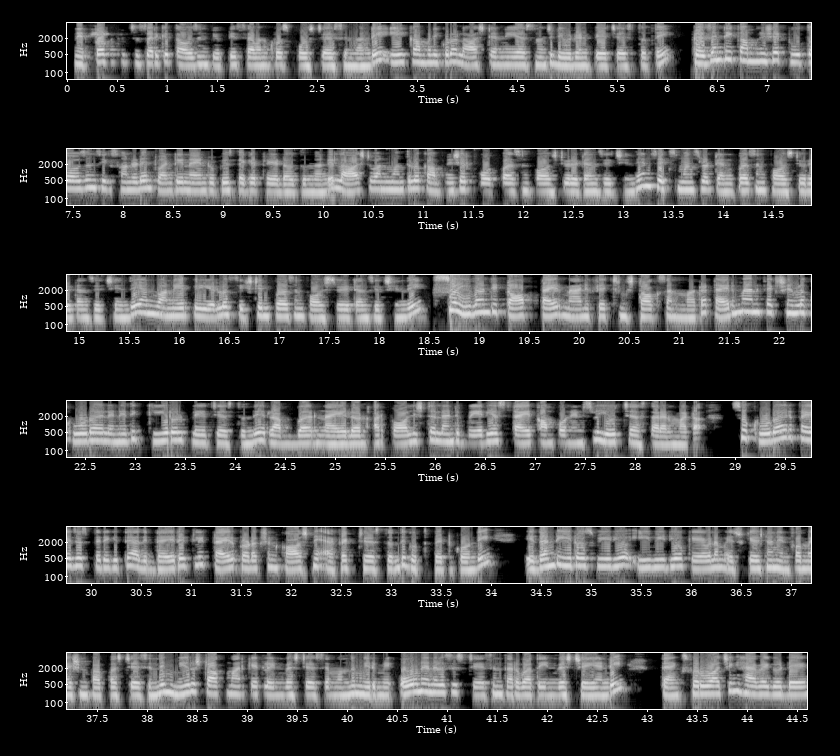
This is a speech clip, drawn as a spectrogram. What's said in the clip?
నెట్ ప్రాఫిట్ వచ్చేసరికి thousand fifty seven crores post చేసిందండి. ఈ కంపెనీ కూడా లాస్ట్ టెన్ ఇయర్స్ నుంచి డివిడెండ్ పే చేస్తుంది. ప్రెసెంట్ ఈ company share two thousand six hundred and twenty nine rupees దగ్గర ట్రేడ్ అవుతుందండి. లాస్ట్ వన్ మంత్లో company share four percent positive returns ఇచ్చింది. అండ్ సిక్స్ మంత్స్లో టెన్ పర్సెంట్ పాజిటివ్ రిటర్న్స్ ఇచ్చింది. And one year పీరియడ్లో sixteen percent positive returns ఇచ్చింది. So ఇవంటి top tyre manufacturing stocks అన్నమాట. టైర్ మ్యానుఫ్యాక్చరింగ్లో క్రూడ్ ఆయిల్ అనేది కీ రోల్ ప్లే చేస్తుంది. రబ్బర్ నైలాన్ ఆర్ పాలిస్టర్ లాంటి వేరియస్ టైర్ కాంపోనెంట్స్లో యూజ్ చేస్తారనమాట సో క్రూడ్ ఆయిల్ ప్రైజెస్ పెరిగితే అది డైరెక్ట్లీ టైర్ ప్రొడక్షన్ కాస్ట్ని ఎఫెక్ట్ చేస్తుంది. గుర్తుపెట్టుకోండి. ఇదండి ఈ రోజు వీడియో. ఈ వీడియో కేవలం ఎడ్యుకేషనల్ ఇన్ఫర్మేషన్ పర్పస్ చేసింది. మీరు స్టాక్ మార్కెట్లో ఇన్వెస్ట్ చేసే ముందు మీరు మీ ఓన్ అనాలిసిస్ చేసిన తర్వాత ఇన్వెస్ట్ చేయండి. Thanks for watching have a good day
